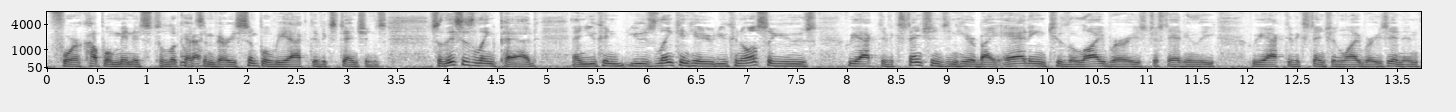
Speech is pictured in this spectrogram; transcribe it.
for a couple minutes to look Okay. at some very simple reactive extensions. So this is LINQPad, and you can use LINQ in here. You can also use reactive extensions in here by adding to the libraries, just adding the reactive extension libraries in. And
